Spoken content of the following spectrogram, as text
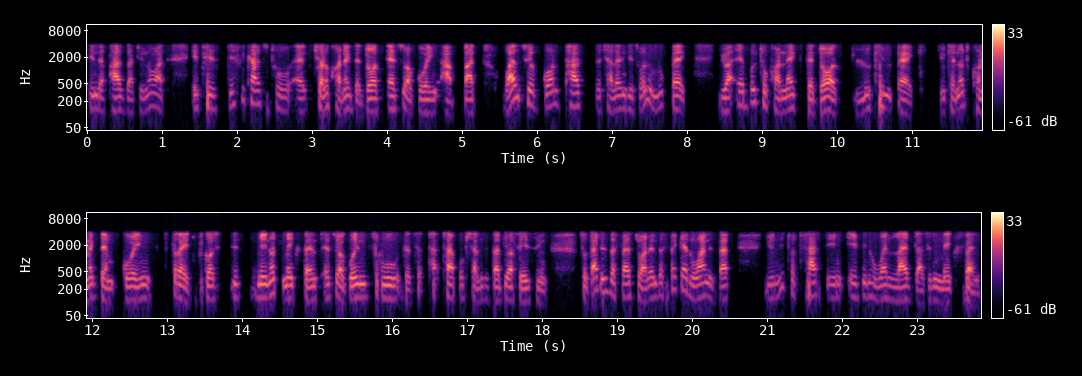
in the past that you know what it is difficult to actually connect the dots as you are going up but once you have gone past the challenges when you look back you are able to connect the dots looking back you cannot connect them going straight because it may not make sense as you are going through the type of challenges that you are facing. So that is the first one. And the second one is that you need to trust in even when life doesn't make sense.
